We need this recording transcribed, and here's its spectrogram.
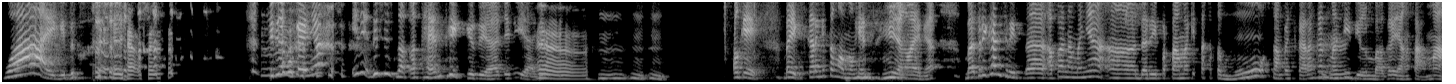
Why? Gitu. Iya, jadi aku kayaknya ini this is not authentic gitu ya. Jadi ya gitu sih. Hmm, hmm, Oke, baik. Sekarang kita ngomongin yang lain ya. Mbak Tri kan cerita apa namanya uh, dari pertama kita ketemu sampai sekarang kan hmm. masih di lembaga yang sama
